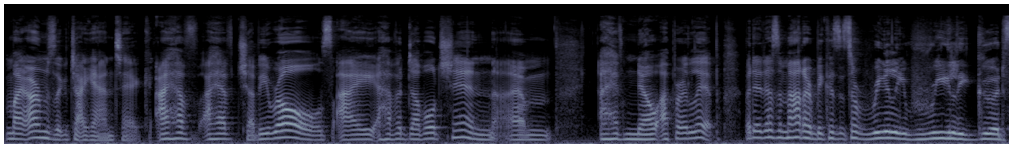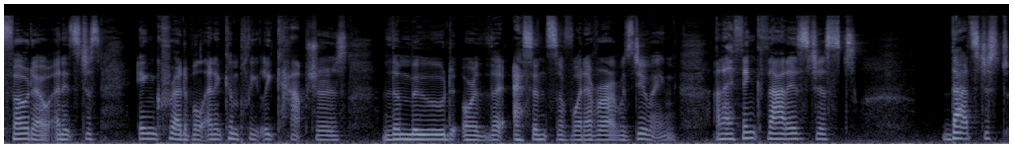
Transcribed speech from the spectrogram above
my arms look gigantic. I have I have chubby rolls. I have a double chin. Um I have no upper lip, but it doesn't matter because it's a really really good photo and it's just incredible and it completely captures the mood or the essence of whatever I was doing. And I think that is just that's just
